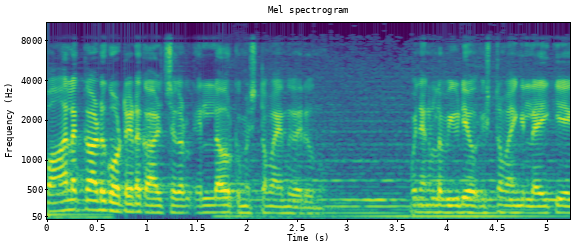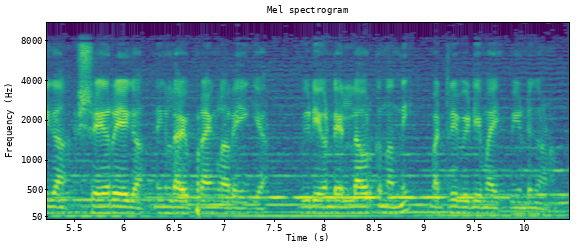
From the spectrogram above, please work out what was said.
പാലക്കാട് കോട്ടയുടെ കാഴ്ചകൾ എല്ലാവർക്കും ഇഷ്ടമായെന്ന് കരുതുന്നു. അപ്പോൾ ഞങ്ങളുടെ വീഡിയോ ഇഷ്ടമായെങ്കിൽ ലൈക്ക് ചെയ്യുക ഷെയർ ചെയ്യുക നിങ്ങളുടെ അഭിപ്രായങ്ങൾ അറിയിക്കുക. വീഡിയോ കണ്ട എല്ലാവർക്കും നന്ദി. മറ്റൊരു വീഡിയോയുമായി വീണ്ടും കാണാം.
